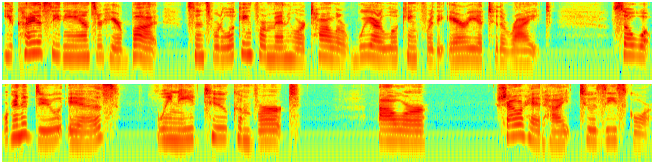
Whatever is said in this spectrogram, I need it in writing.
you kind of see the answer here, but since we're looking for men who are taller, we are looking for the area to the right. So what we're going to do is we need to convert our shower head height to a z-score.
